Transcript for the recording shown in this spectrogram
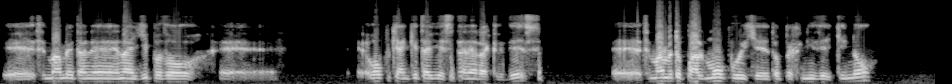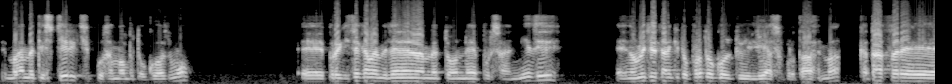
ε, θυμάμαι ήταν ένα γήπεδο ε, όπου και αν κοίταγες ήταν Ερακλειδής. Ε, θυμάμαι το παλμό που είχε το παιχνίδι εκείνο. Θυμάμαι τη στήριξη που είχαμε από τον κόσμο. Ε, προηγηθήκαμε 0-1 με τον ε, Πουρσανίδη. Ε, νομίζω ήταν και το πρώτο γκολ του Ηλίας στο πρωτάθλημα. Κατάφερε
